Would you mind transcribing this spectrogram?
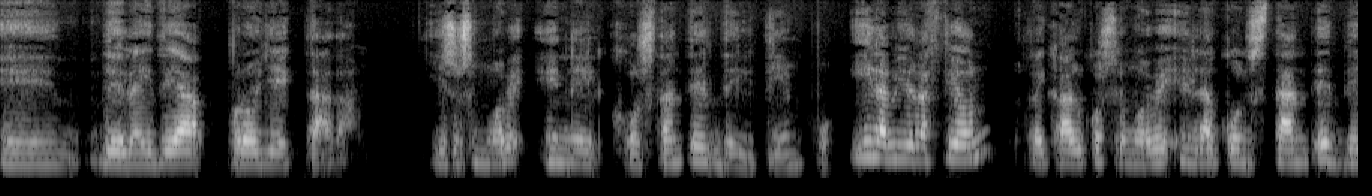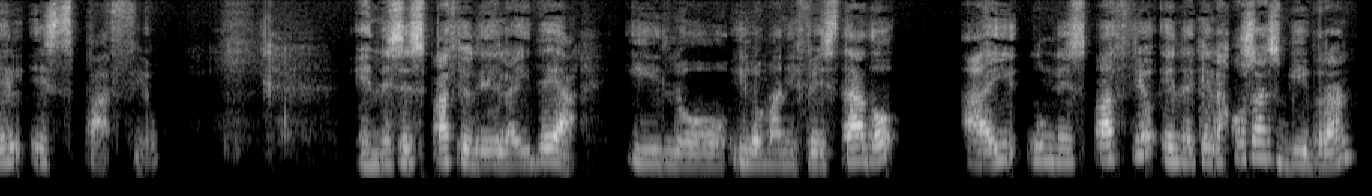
eh, de la idea proyectada. Y eso se mueve en el constante del tiempo. Y la vibración, recalco, se mueve en la constante del espacio. En ese espacio de la idea y lo, y lo manifestado, hay un espacio en el que las cosas vibran.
